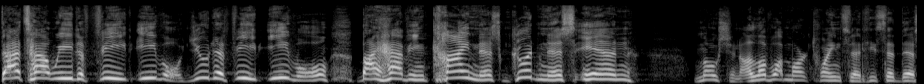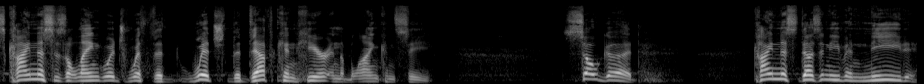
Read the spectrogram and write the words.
That's how we defeat evil. You defeat evil by having kindness, goodness in motion. I love what Mark Twain said. He said this kindness is a language with the, which the deaf can hear and the blind can see. So good. Kindness doesn't even need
